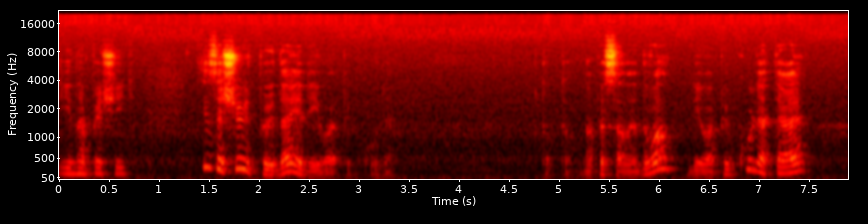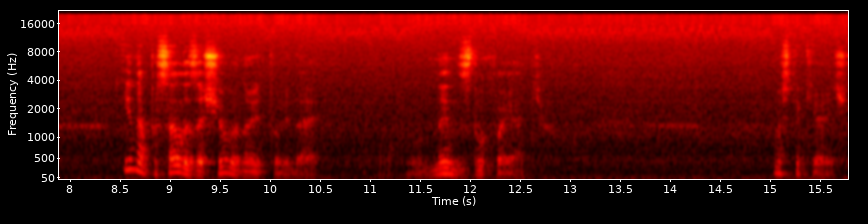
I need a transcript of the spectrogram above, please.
І напишіть. І за що відповідає ліва півкуля. Тобто написали 2, ліва півкуля, тере, і написали, за що воно відповідає. Один з двох варіантів. Ось такі речі.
